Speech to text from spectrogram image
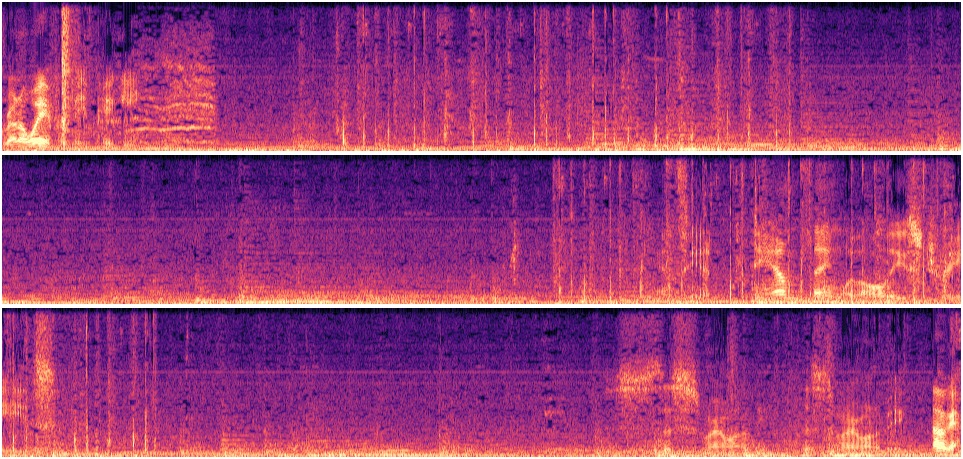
Run away from me, piggy. Can't see a damn thing with all these trees. Is this where I want to be? This is where I want to be. Okay.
